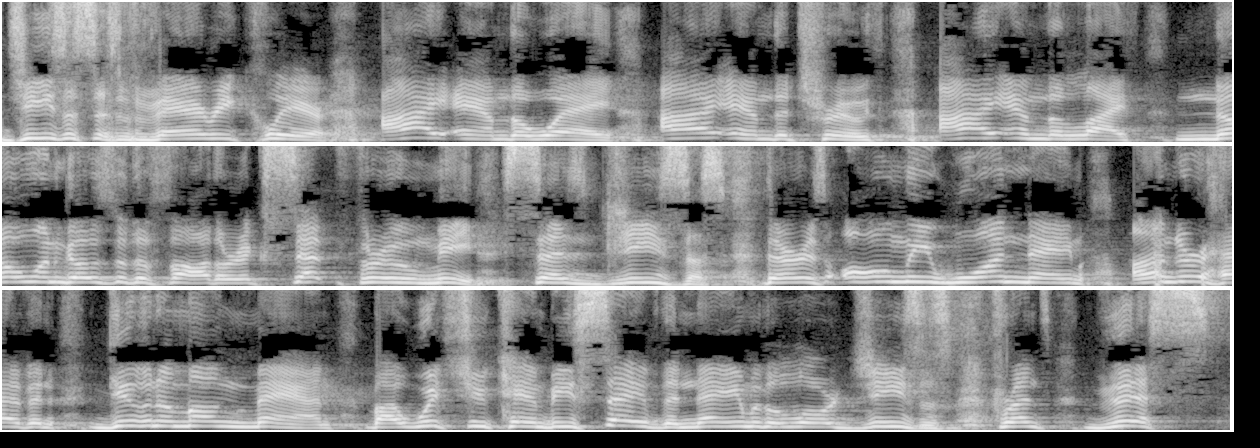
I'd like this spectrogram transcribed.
Jesus is very clear. I am the way. I am the truth. I am the life. No one goes to the Father except through me, says Jesus. There is only one name under heaven given among man by which you can be saved, the name of the Lord Jesus. Friends, this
